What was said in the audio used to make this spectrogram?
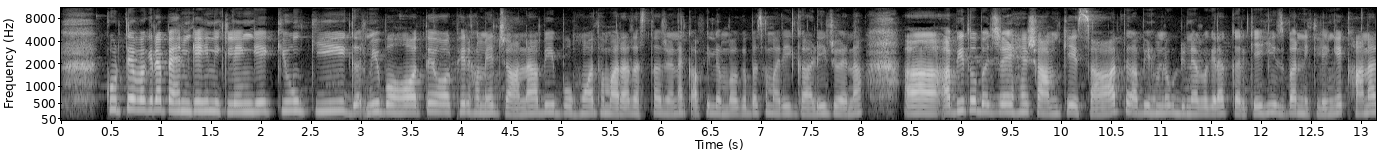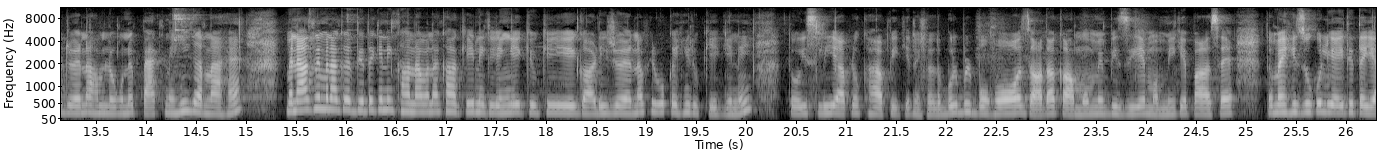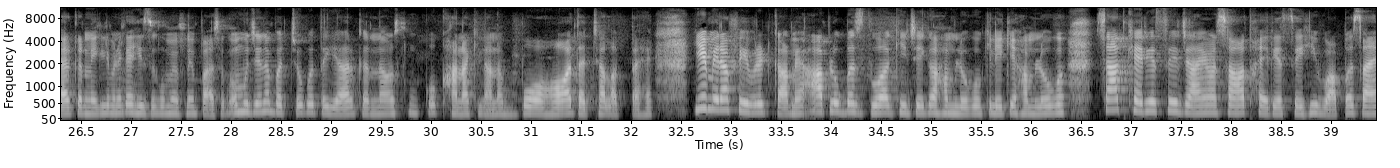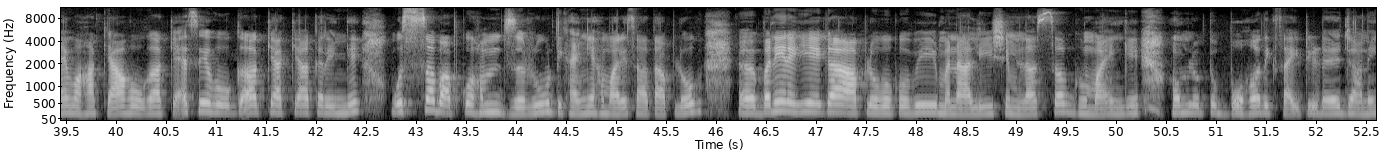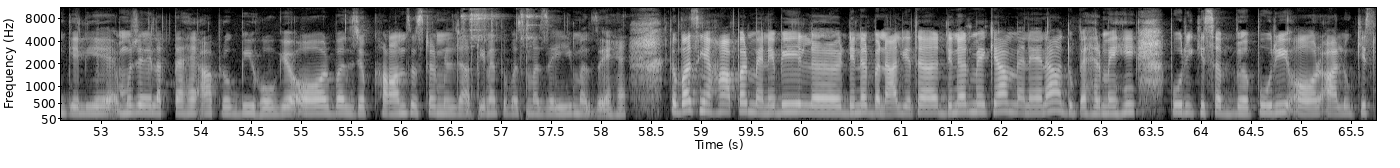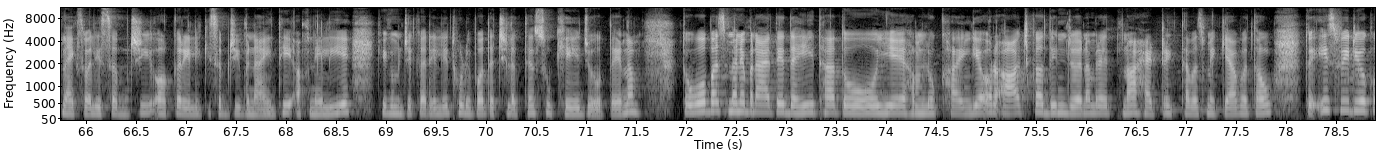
कुर्ते वगैरह पहन के ही निकलेंगे, क्योंकि गर्मी बहुत है और फिर हमें जाना भी बहुत, हमारा रास्ता जो है ना काफ़ी लंबा हो गया। बस हमारी गाड़ी जो है ना अभी तो बज रहे हैं शाम के साथ अभी हम लोग डिनर वगैरह करके ही इस बार निकलेंगे। खाना जो है ना हम लोगों ने पैक नहीं करना है। मैंने आज ने मना कर दिया था कि नहीं खाना वाना खा के ही निकलेंगे, क्योंकि गाड़ी जो है ना, फिर वो कहीं रुकेगी नहीं। तो इसलिए आप लोग खा पी के निकलते बुलबुल बहुत ज़्यादा कामों में बिज़ी है, मम्मी के पास है। तो मैं हिजू को ले आई थी तैयार करने के लिए। मैंने कहा हिजू को मैं अपने पास रखूँ। मुझे ना बच्चों को तैयार करना, उसको खाना खिलाना बहुत अच्छा लगता है। ये मेरा फेवरेट काम है। आप लोग बस दुआ कीजिएगा हम लोगों के लिए कि हम लोग साथ खैरियत से जाएँ और साथ खैरियत से ही वापस आएँ। वहाँ क्या होगा, कैसे होगा क्या क्या करेंगे, वो सब आपको हम ज़रूर दिखाएँगे। हमारे साथ आप लोग बने रहिएगा। आप लोगों को भी मनाली शिमला सब घुमाएँगे। हम लोग तो बहुत एक्साइटेड है जाने के लिए। मुझे लगता है आप लोग भी होगे और बस जब खान सिस्टर मिल जाती है ना तो बस मज़े ही मज़े हैं। तो बस यहाँ पर मैंने भी डिनर बना लिया था। डिनर में क्या, मैंने ना दोपहर में ही पूरी की सब, पूरी और आलू की स्नैक्स वाली सब्ज़ी और करेले की सब्ज़ी बनाई थी अपने लिए, क्योंकि मुझे करेले थोड़े बहुत अच्छे लगते हैं, सूखे जो होते हैं ना। तो वो बस मैंने बनाए थे, दही था तो ये हम लोग खाएँगे। और आज का दिन जो है ना, मेरा इतना हैट्रिक था, बस मैं क्या बताऊँ। तो इस वीडियो को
